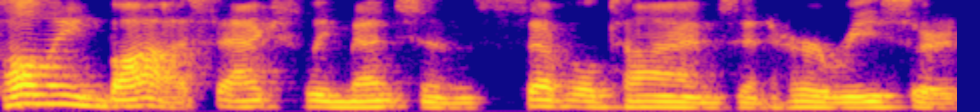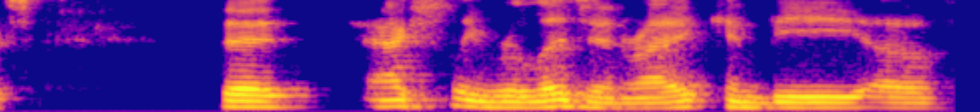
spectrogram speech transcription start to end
Pauline Boss actually mentions several times in her research that actually religion, right, can be of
